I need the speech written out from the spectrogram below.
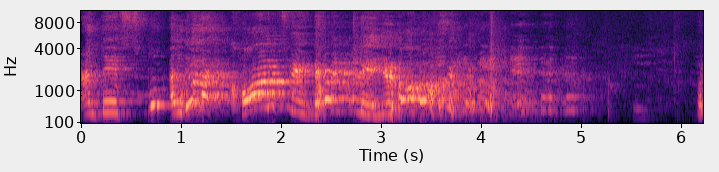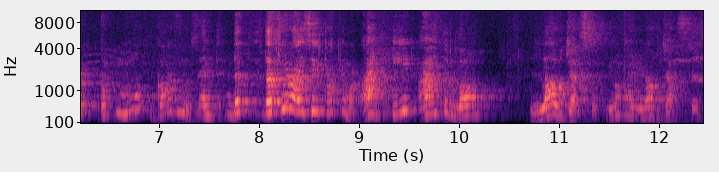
And they spoke, and they were like confidently, you know. but but God knows, and that, that's what Isaiah is talking about. I hate, I the law, love justice. You know, I love justice.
